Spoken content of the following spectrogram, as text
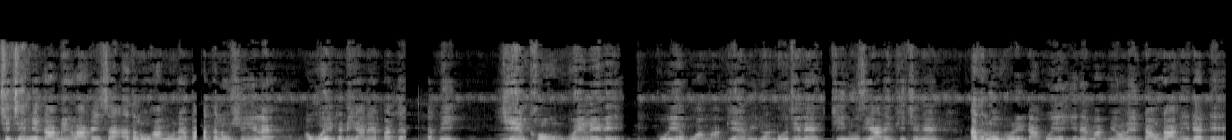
ချစ်ချင်းမြတ်တာမင်္ဂလာကိစ္စအဲ့တလူဟာမိုးနဲ့ပတ်သက်လို့ရှင်ရင်လဲအဝေးတနေရာနဲ့ပတ်သက်ပြီးရင်ခုန်ခွင့်လေးတွေကိုယ့်ရဲ့ဘဝမှာပြန်ပြီးတော့လိုချင်တယ်ကြည်နူးစရာတွေဖြစ်ချင်တယ်အဲ့လိုမျိုးတွေဒါကိုယ့်ရဲ့ရင်ထဲမှာမျောလင့်တောင်းတနေတတ်တယ်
